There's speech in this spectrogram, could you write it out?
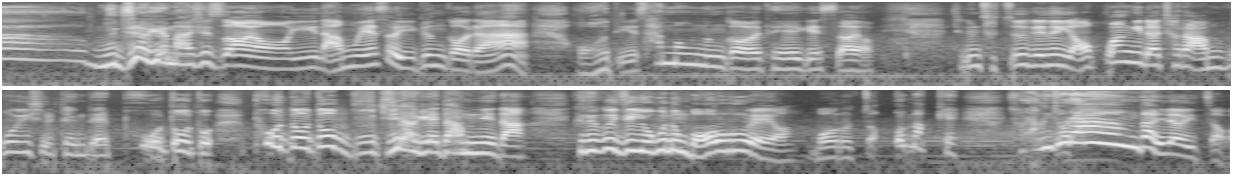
아, 무지하게 맛있어요. 이 나무에서 익은 거라 어디 사 먹는 거 되겠어요. 지금 저쪽에는 역광이라 잘 안 보이실 텐데 포도도 포도도 무지하게 답니다. 그리고 이제 요거는 머루예요. 머루 조그맣게 조랑조랑 달려 있죠.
